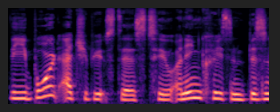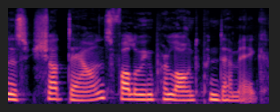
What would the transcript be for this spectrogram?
The board attributes this to an increase in business shutdowns following prolonged pandemic.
